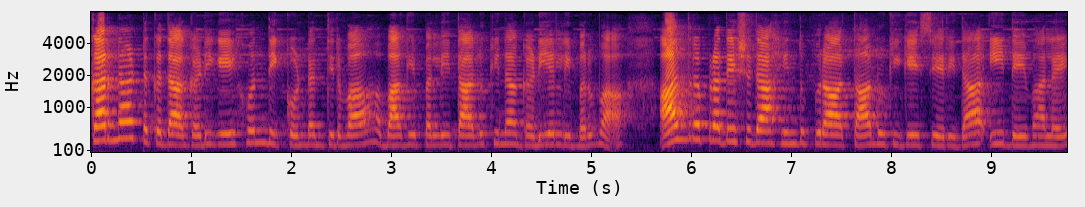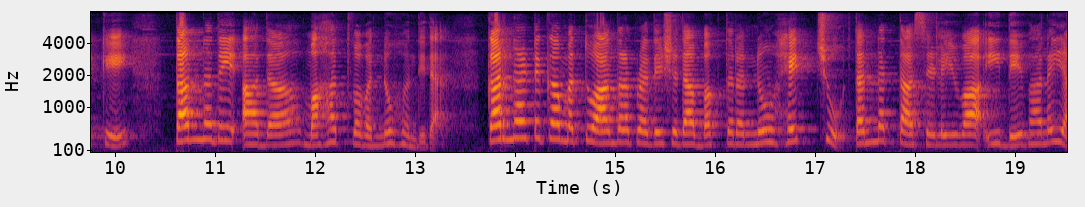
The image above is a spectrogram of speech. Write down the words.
ಕರ್ನಾಟಕದ ಗಡಿಗೆ ಹೊಂದಿಕೊಂಡಂತಿರುವ ಬಾಗೇಪಲ್ಲಿ ತಾಲೂಕಿನ ಗಡಿಯಲ್ಲಿ ಬರುವ ಆಂಧ್ರಪ್ರದೇಶದ ಹಿಂದೂಪುರ ತಾಲೂಕಿಗೆ ಸೇರಿದ ಈ ದೇವಾಲಯಕ್ಕೆ ತನ್ನದೇ ಆದ ಮಹತ್ವವನ್ನು ಹೊಂದಿದೆ. ಕರ್ನಾಟಕ ಮತ್ತು ಆಂಧ್ರಪ್ರದೇಶದ ಭಕ್ತರನ್ನು ಹೆಚ್ಚು ತನ್ನತ್ತ ಸೆಳೆಯುವ ಈ ದೇವಾಲಯ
